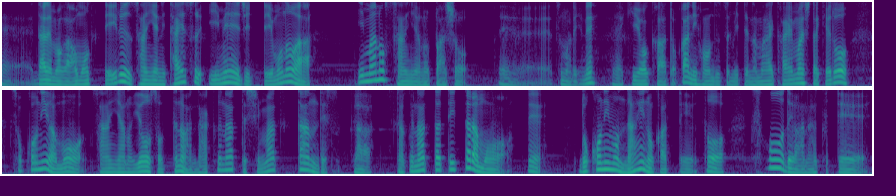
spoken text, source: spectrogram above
えー、誰もが思っている山野に対するイメージっていうものは今の山野の場所、えー、つまりね清川とか日本包みって名前変えましたけどそこにはもう山野の要素ってのはなくなってしまったんですがなくなったって言ったらもうねどこにもないのかっていうとそうではなくて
